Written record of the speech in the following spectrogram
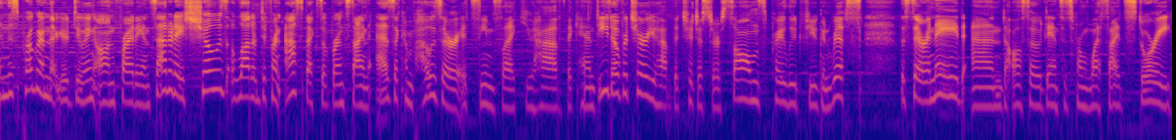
And this program that you're doing on Friday and Saturday shows a lot of different aspects of Bernstein as a composer. It seems like you have the Candide Overture, you have the Chichester Psalms, Prelude, Fugue, and Riffs, the Serenade, and also dances from West Side Story.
